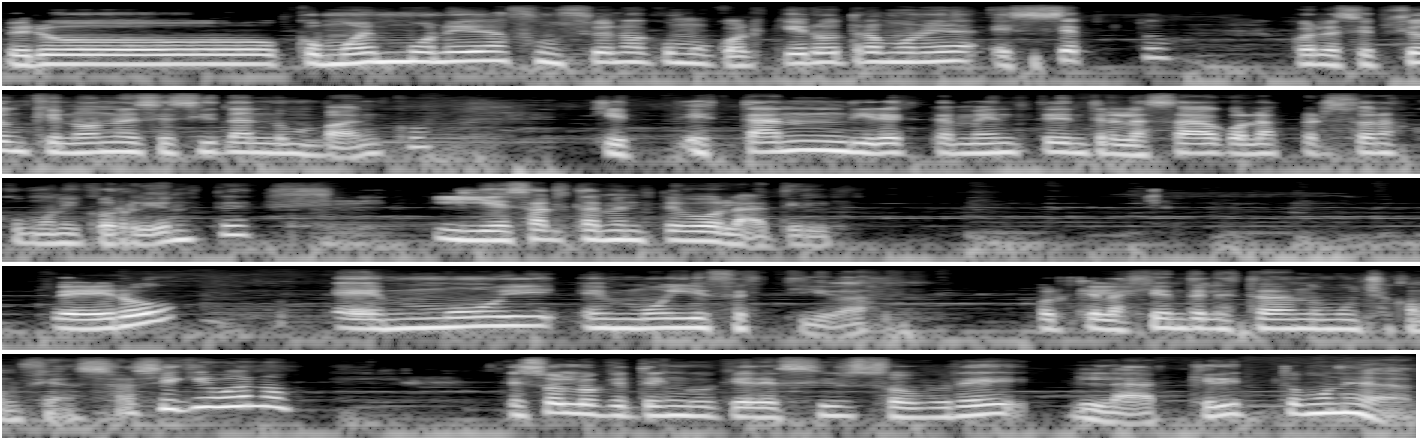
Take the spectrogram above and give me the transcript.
Pero como es moneda, funciona como cualquier otra moneda, excepto, con la excepción que no necesitan de un banco, que están directamente entrelazadas con las personas comunes y corrientes y es altamente volátil. Pero es muy, es muy efectiva porque la gente le está dando mucha confianza. Así que bueno, eso es lo que tengo que decir sobre la criptomoneda.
